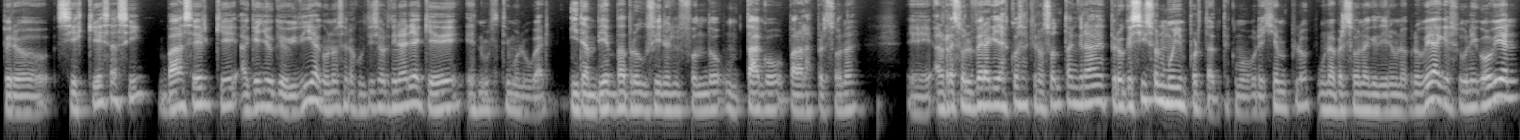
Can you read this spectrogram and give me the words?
pero si es que es así, va a hacer que aquello que hoy día conoce la justicia ordinaria quede en último lugar. Y también va a producir en el fondo un taco para las personas eh, al resolver aquellas cosas que no son tan graves, pero que sí son muy importantes, como por ejemplo una persona que tiene una propiedad que es su único bien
